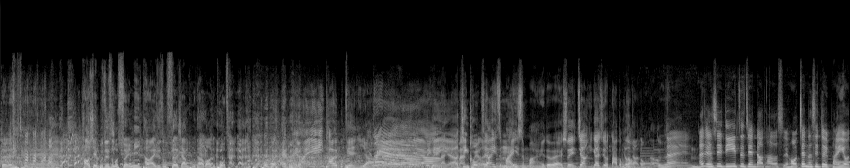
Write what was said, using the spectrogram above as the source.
对对对，好险不是什么水蜜桃，还是什么麝香葡萄，不然我就破产了。不会，哎，没有啊，因为樱桃也不便宜啊。对要进口的。这样一直买一直买，对不对？所以这样应该是有打动到，有打动到对不对？对，而且是第一次见到他的时候，真的是对朋友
